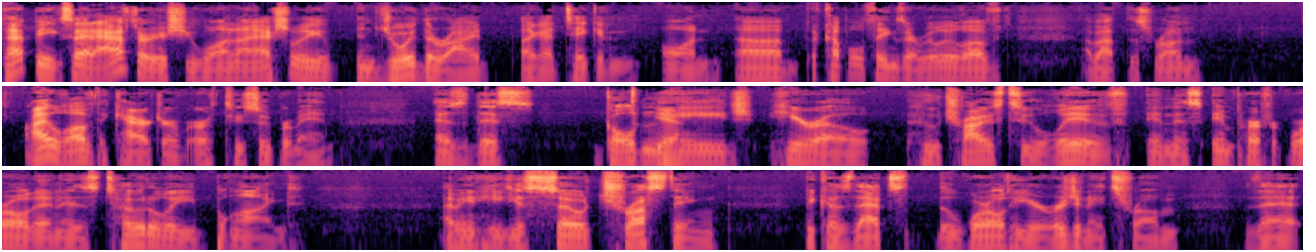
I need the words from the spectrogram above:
That being said, after issue one, I actually enjoyed the ride I got taken on. Uh, a couple of things I really loved about this run. I love the character of Earth 2 Superman as this golden Yeah. age hero who tries to live in this imperfect world and is totally blind. I mean, he is so trusting because that's the world he originates from that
